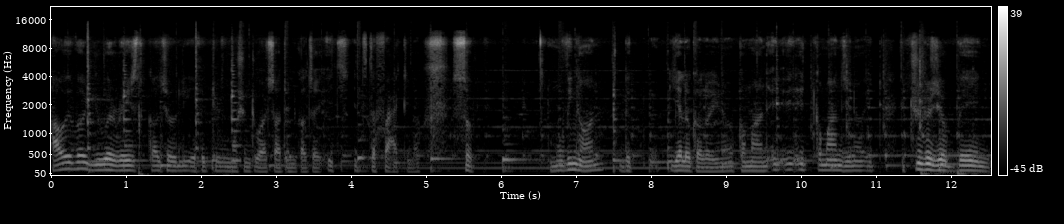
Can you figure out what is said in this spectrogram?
however you were raised culturally effective emotion towards certain culture it's it's the fact you know. So moving on the yellow color you know command it, it, it commands you know it, it triggers your brain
